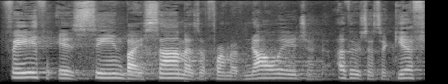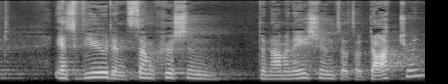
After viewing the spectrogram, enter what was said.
Faith is seen by some as a form of knowledge and others as a gift. It's viewed in some Christian denominations as a doctrine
